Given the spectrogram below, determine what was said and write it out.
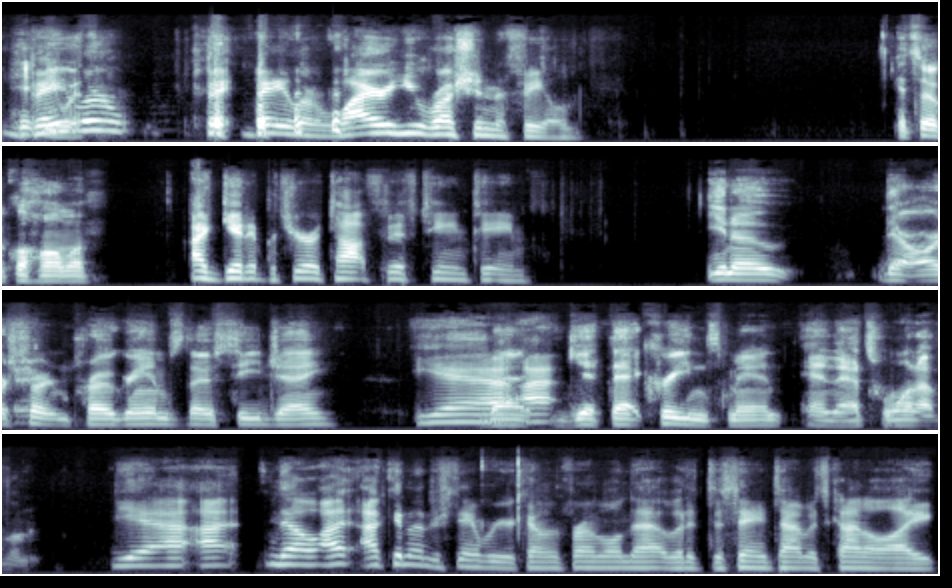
Baylor, ba- Baylor, why are you rushing the field? it's Oklahoma. I get it, but you're a top 15 team. You know, there are certain programs though, CJ, Yeah, that I, get that credence, man, and that's one of them. Yeah, I no, I, I can understand where you're coming from on that, but at the same time, it's kind of like,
